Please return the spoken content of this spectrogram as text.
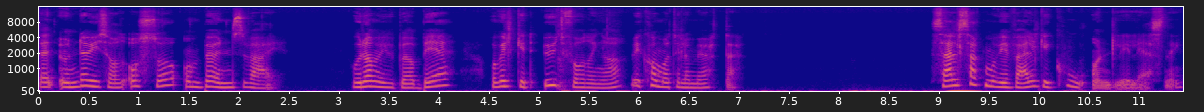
Den underviser oss også om bønnens vei, hvordan vi bør be, og hvilke utfordringer vi kommer til å møte. Selvsagt må vi velge god åndelig lesning.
